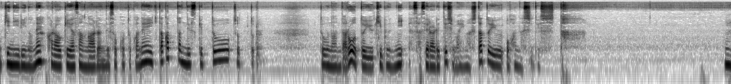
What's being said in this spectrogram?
お気に入りのねカラオケ屋さんがあるんでそことかね行きたかったんですけどちょっと。どうなんだろうという気分にさせられてしまいましたというお話でした。うん、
